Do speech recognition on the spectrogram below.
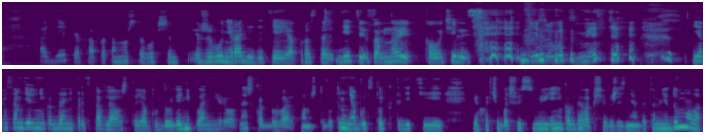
о детях, а потому что, в общем, живу не ради детей, а просто дети со мной получились и живут вместе. Я на самом деле никогда не представляла, что я буду, или не планировала, знаешь, как бывает там, что вот у меня будет столько-то детей, я хочу большую семью. Я никогда вообще в жизни об этом не думала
